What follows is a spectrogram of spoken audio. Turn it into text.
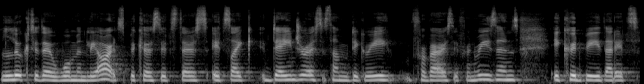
look to the womanly arts because it's there's it's like dangerous to some degree for various different reasons. It could be that it's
